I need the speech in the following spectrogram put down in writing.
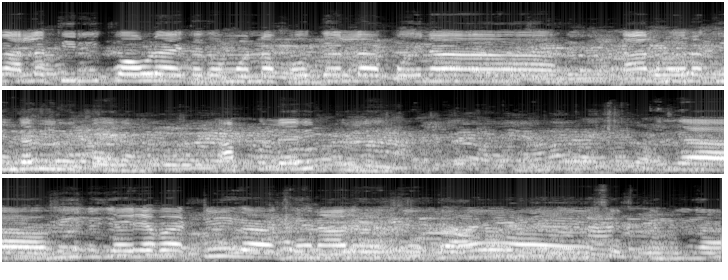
మళ్ళీ తిరిగిపోవడం అవుతుంది మొన్న పొద్దున్న పోయిన నాలుగు రోజుల కింద తిరిగిపోయినాం అప్పు లేదు ఇప్పుడు లేదు ఇక వీళ్ళు చేయబట్టి ఇక జనాలు ఏం చెప్తారో.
